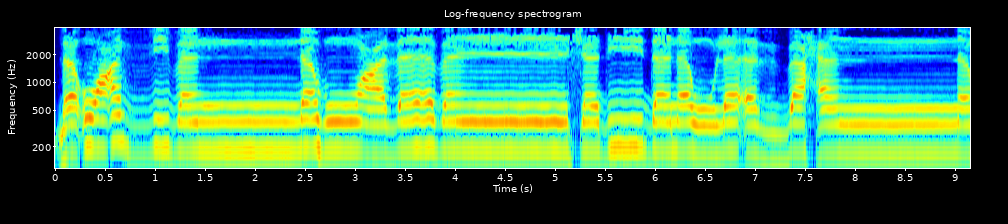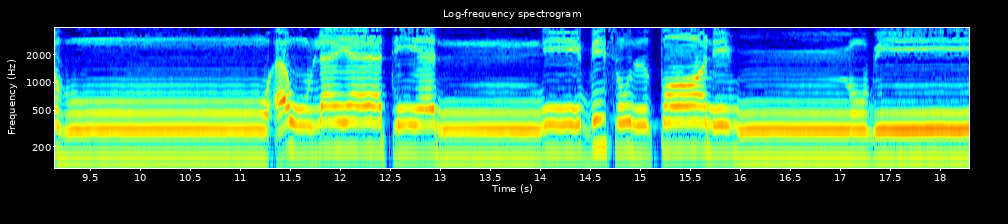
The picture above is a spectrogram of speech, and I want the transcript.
لأعذبنه عذابا شديدا أو لأذبحنه أو لياتيني بسلطان مبين.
